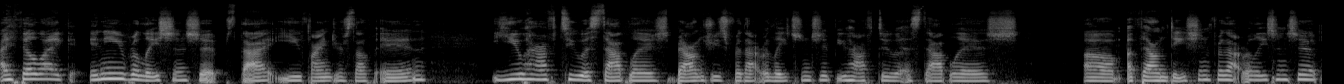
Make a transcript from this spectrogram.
I feel like any relationships that you find yourself in, you have to establish boundaries for that relationship. You have to establish um, a foundation for that relationship.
